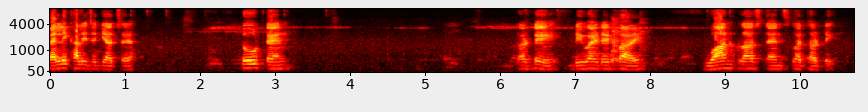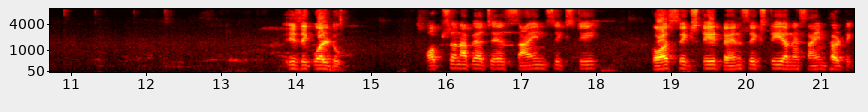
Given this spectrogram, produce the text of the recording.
પહેલી ખાલી જગ્યા છે two tan thirty divided by one plus tan square thirty is equal to option આપ્યા છે sine sixty cos sixty tan sixty અને સાઇન થર્ટી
